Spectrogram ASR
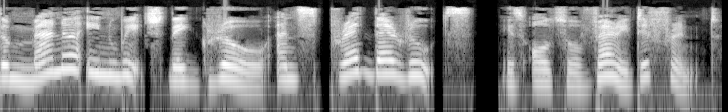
The manner in which they grow and spread their roots is also very different.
